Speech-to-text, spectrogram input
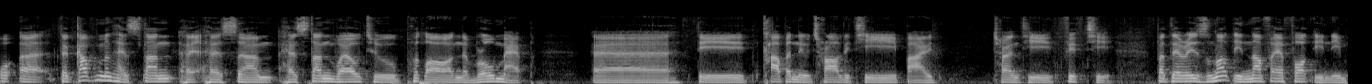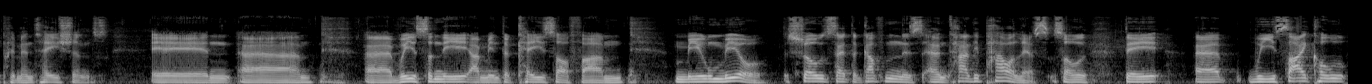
uh, the government has done has um, has done well to put on the roadmap uh, the carbon neutrality by 2050, but there is not enough effort in implementations. And um, uh, recently, I mean, the case of um, Miu shows that the government is entirely powerless. So they uh, recycle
